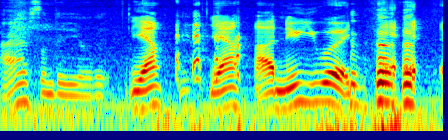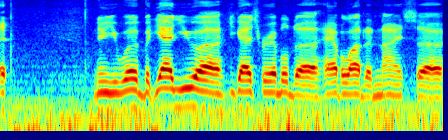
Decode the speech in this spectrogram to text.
I have some video of it. Yeah, yeah. I knew you would. knew you would. But yeah, you uh, you guys were able to have a lot of nice. Uh,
